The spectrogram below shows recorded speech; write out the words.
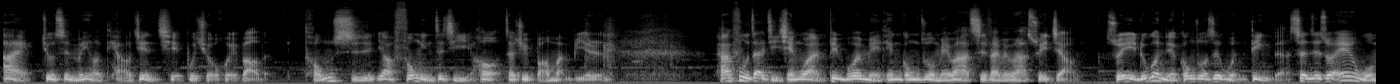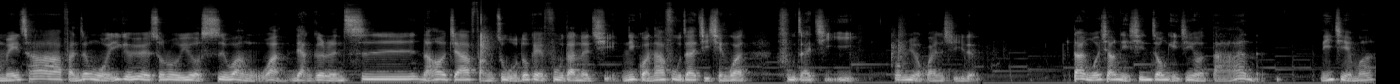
爱就是没有条件且不求回报的。同时要丰盈自己以后再去饱满别人。他负债几千万，并不会每天工作没办法吃饭，没办法睡觉。所以如果你的工作是稳定的，甚至说，哎，我没差啊，反正我一个月收入也有四万五万，两个人吃，然后加房租，我都可以负担得起。你管他负债几千万，负债几亿都没有关系的。但我想你心中已经有答案了，理解吗？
